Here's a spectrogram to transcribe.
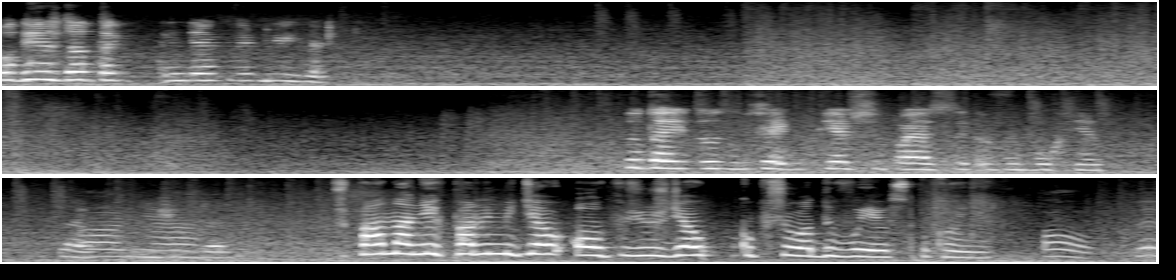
podjeżdża tak jak najbliżej. Tutaj to dzisiaj pierwszy pojazd wybuchnie. Tak, O nie. mi się wydaje. Proszę pana, niech pan mi dział... O, już działko przeładowuje, spokojnie. o, wy,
